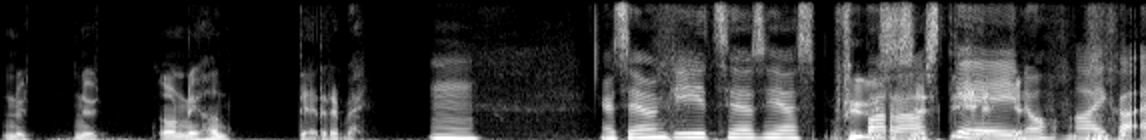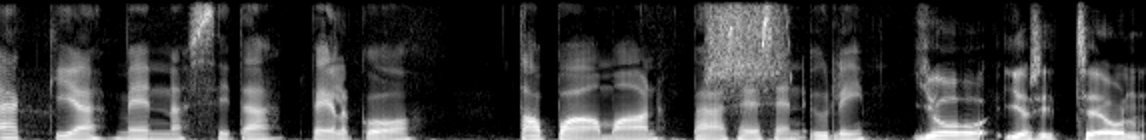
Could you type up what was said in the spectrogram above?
nyt, nyt on ihan terve. Mm. Ja se onkin itse asiassa paras Fyysisesti ehkä. keino aika äkkiä mennä sitä pelkoa tapaamaan, pääsee sen yli. Joo, ja sitten se on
